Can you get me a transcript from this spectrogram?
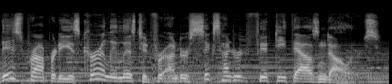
This property is currently listed for under $650,000.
